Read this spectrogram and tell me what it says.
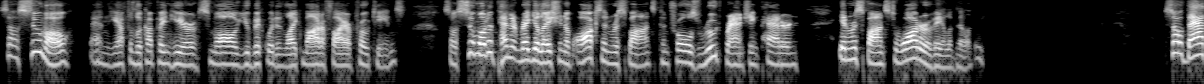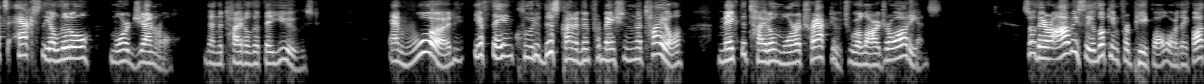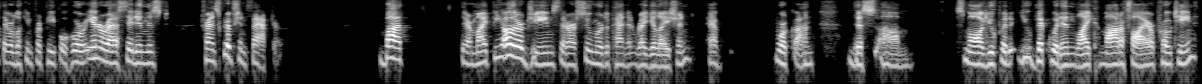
So SUMO, and you have to look up in here, small ubiquitin-like modifier proteins. So SUMO-dependent regulation of auxin response controls root branching pattern in response to water availability. So that's actually a little more general than the title that they used and would, if they included this kind of information in the title, make the title more attractive to a larger audience. So they're obviously looking for people, or they thought they were looking for people who are interested in this transcription factor. But there might be other genes that are sumo-dependent regulation, have work on this um, small ubiquitin-like modifier protein.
